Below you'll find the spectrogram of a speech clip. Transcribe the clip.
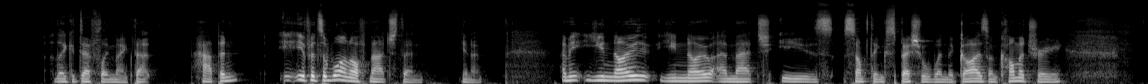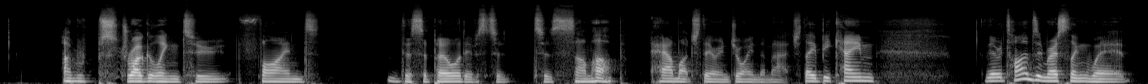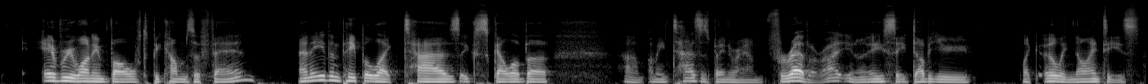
they could definitely make that happen. If it's a one-off match, then you know, I mean, you know, you know, a match is something special when the guys on commentary are struggling to find the superlatives to to sum up how much they're enjoying the match. They became. There are times in wrestling where everyone involved becomes a fan, and even people like Taz, Excalibur. Um, I mean, Taz has been around forever, right? You know, ECW, like early '90s.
